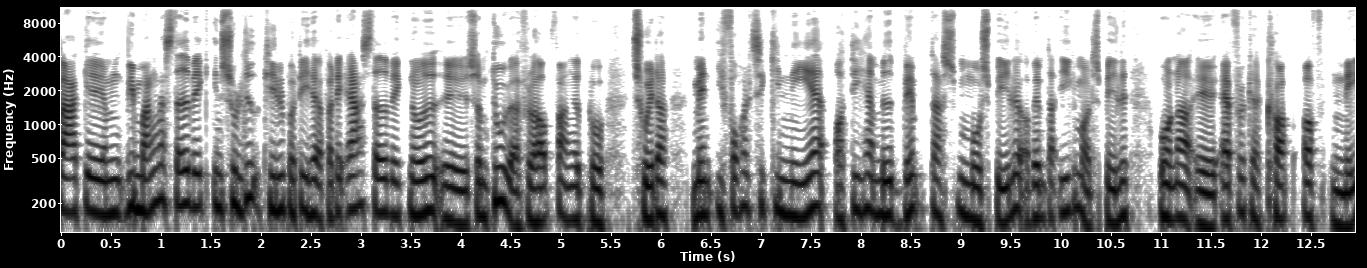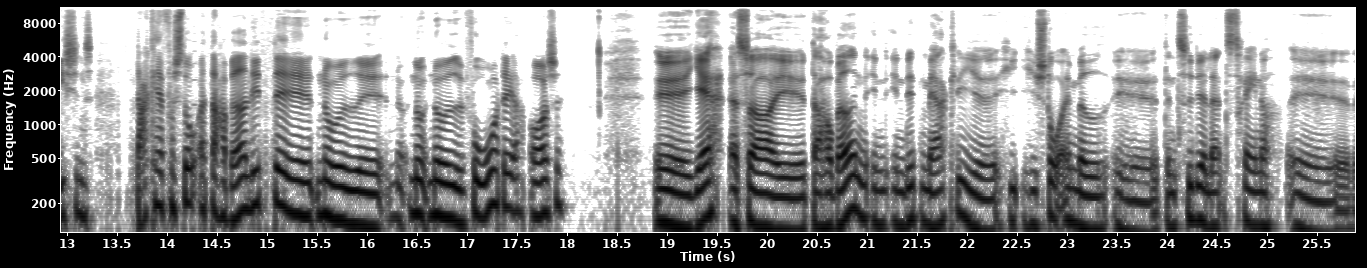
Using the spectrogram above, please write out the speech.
Clark, øh, vi mangler stadigvæk en solid kilde på det her, for det er stadigvæk noget, øh, som du i hvert fald har opfanget på Twitter. Men i forhold til Guinea og det her med, hvem der må spille og hvem der ikke måtte spille under øh, Africa Cup of Nations, der kan jeg forstå, at der har været lidt øh, noget, øh, no, noget forår der også. Øh, ja, altså øh, der har jo været en, en, en lidt mærkelig øh, hi- historie med øh, den tidligere landstræner øh,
